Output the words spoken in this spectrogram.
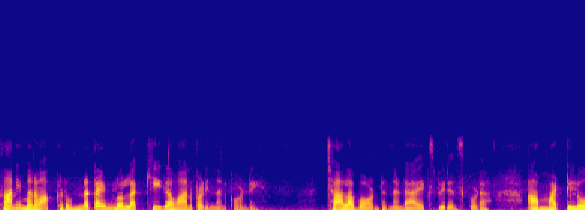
కానీ మనం అక్కడ ఉన్న టైంలో లక్కీగా వాన పడింది అనుకోండి చాలా బాగుంటుందండి ఆ ఎక్స్పీరియన్స్ కూడా. ఆ మట్టిలో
